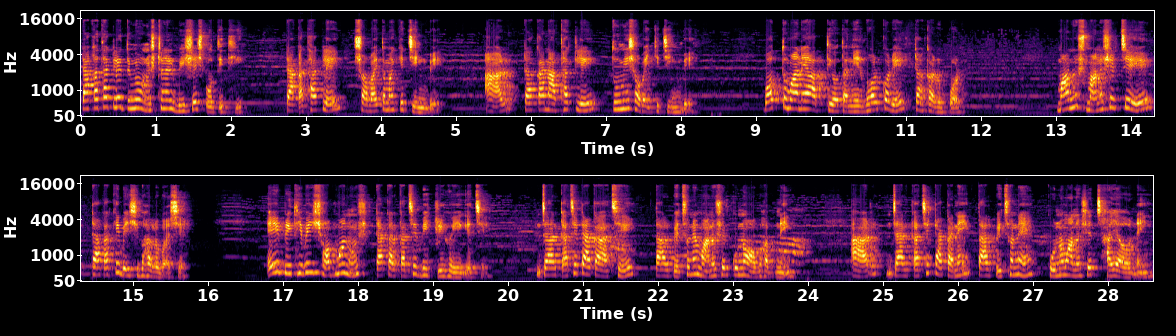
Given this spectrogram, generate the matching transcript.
টাকা থাকলে তুমি অনুষ্ঠানের বিশেষ অতিথি, টাকা থাকলে সবাই তোমাকে চিনবে, আর টাকা না থাকলে তুমি সবাইকে চিনবে। বর্তমানে আত্মীয়তা নির্ভর করে টাকার উপর। মানুষ মানুষের চেয়ে টাকাকে বেশি ভালোবাসে। এই পৃথিবীর সব মানুষ টাকার কাছে বিক্রি হয়ে গেছে। যার কাছে টাকা আছে, তার পেছনে মানুষের কোনো অভাব নেই। আর যার কাছে টাকা নেই, তার পেছনে কোনো মানুষের ছায়াও নেই।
